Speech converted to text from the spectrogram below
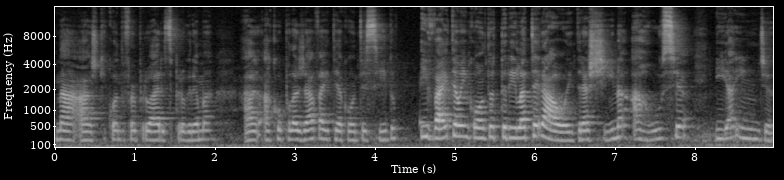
na, acho que quando for pro ar esse programa, a, a cúpula já vai ter acontecido. E vai ter um encontro trilateral entre a China, a Rússia e a Índia.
